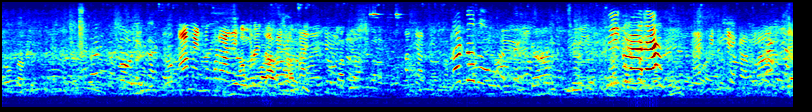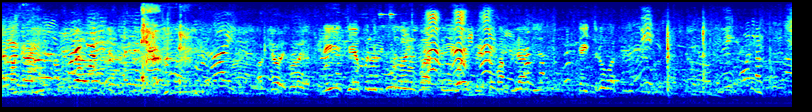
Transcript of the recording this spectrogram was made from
ਹੈ ਗੱਡੀ ਅੱਗੇ ਹੋਏ ਥੋੜਾ ਜਿਹਾ ਨਹੀਂ ਜੇ ਆਪਾਂ ਨਿਕਲ ਲਾਂਗੇ ਬਾਤ ਤੇ ਬੇਟ ਬਾਤ ਲਾ ਤੇ ਇਧਰੋਂ ਬਾਤ ਸਿੱਟੋ ਵੀਰੇ ਪਾਣੀ ਜ਼ਿਆਦਾ ਨਾ ਗੁੰਨਾ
